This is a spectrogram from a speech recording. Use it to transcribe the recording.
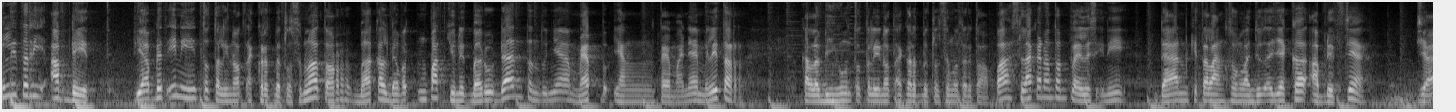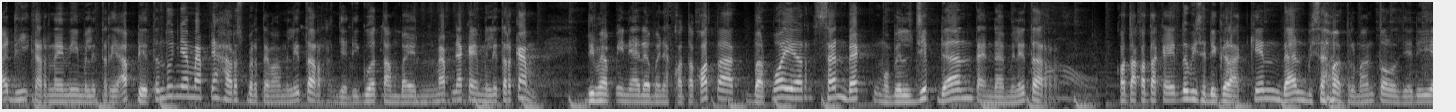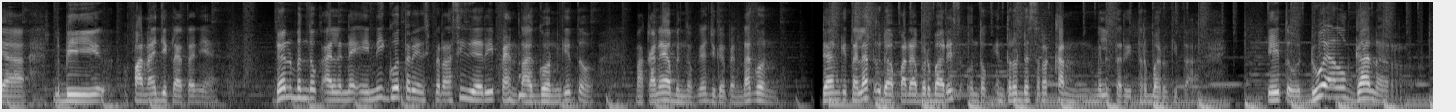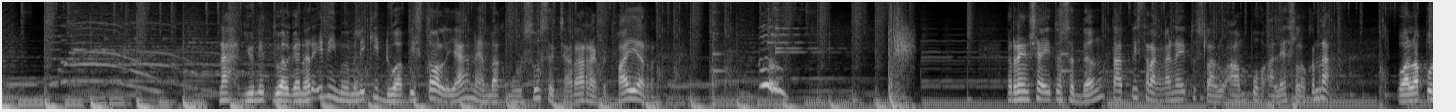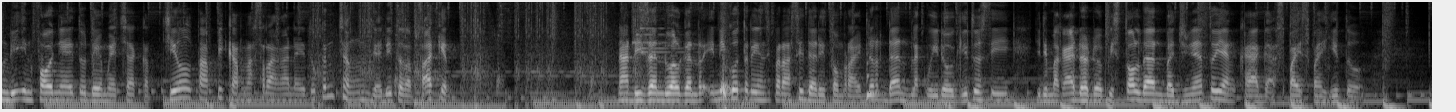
Military Update di update ini, Totally Not Accurate Battle Simulator bakal dapat 4 unit baru dan tentunya map yang temanya militer. Kalau bingung Totally Not Accurate Battle Simulator itu apa, silahkan nonton playlist ini dan kita langsung lanjut aja ke update-nya. Jadi karena ini military update, tentunya mapnya harus bertema militer. Jadi gue tambahin mapnya kayak militer camp. Di map ini ada banyak kotak-kotak, barbed wire, sandbag, mobil jeep, dan tenda militer. Kotak-kotaknya itu bisa digerakin dan bisa mantul-mantul, jadi ya lebih fun aja kelihatannya. Dan bentuk islandnya ini gue terinspirasi dari Pentagon gitu. Makanya bentuknya juga Pentagon. Dan kita lihat udah pada berbaris untuk introduce rekan military terbaru kita. Yaitu Dual Gunner. Nah, unit Dual Gunner ini memiliki dua pistol yang nembak musuh secara rapid fire. Range-nya itu sedang, tapi serangannya itu selalu ampuh alias selalu kena. Walaupun di infonya itu damage-nya kecil, tapi karena serangannya itu kenceng, jadi tetap sakit. Nah, desain dual gunner ini gue terinspirasi dari Tomb Raider dan Black Widow gitu sih. Jadi makanya ada dua pistol dan bajunya tuh yang kayak agak spy-spy gitu.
